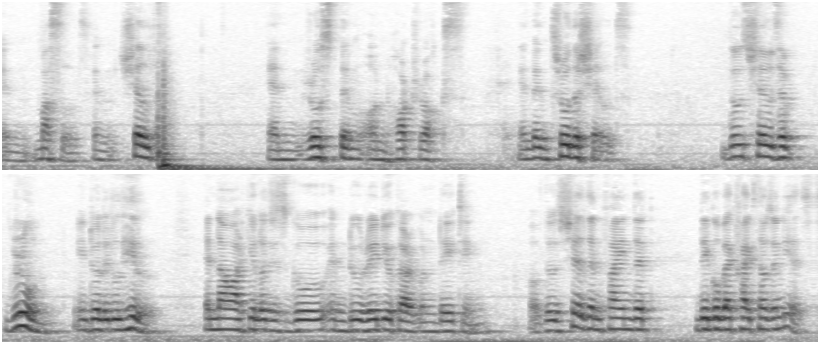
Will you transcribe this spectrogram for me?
and mussels and shell them and roast them on hot rocks and then throw the shells. Those shells have grown into a little hill, and now archaeologists go and do radiocarbon dating of those shells and find that they go back 5,000 years.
